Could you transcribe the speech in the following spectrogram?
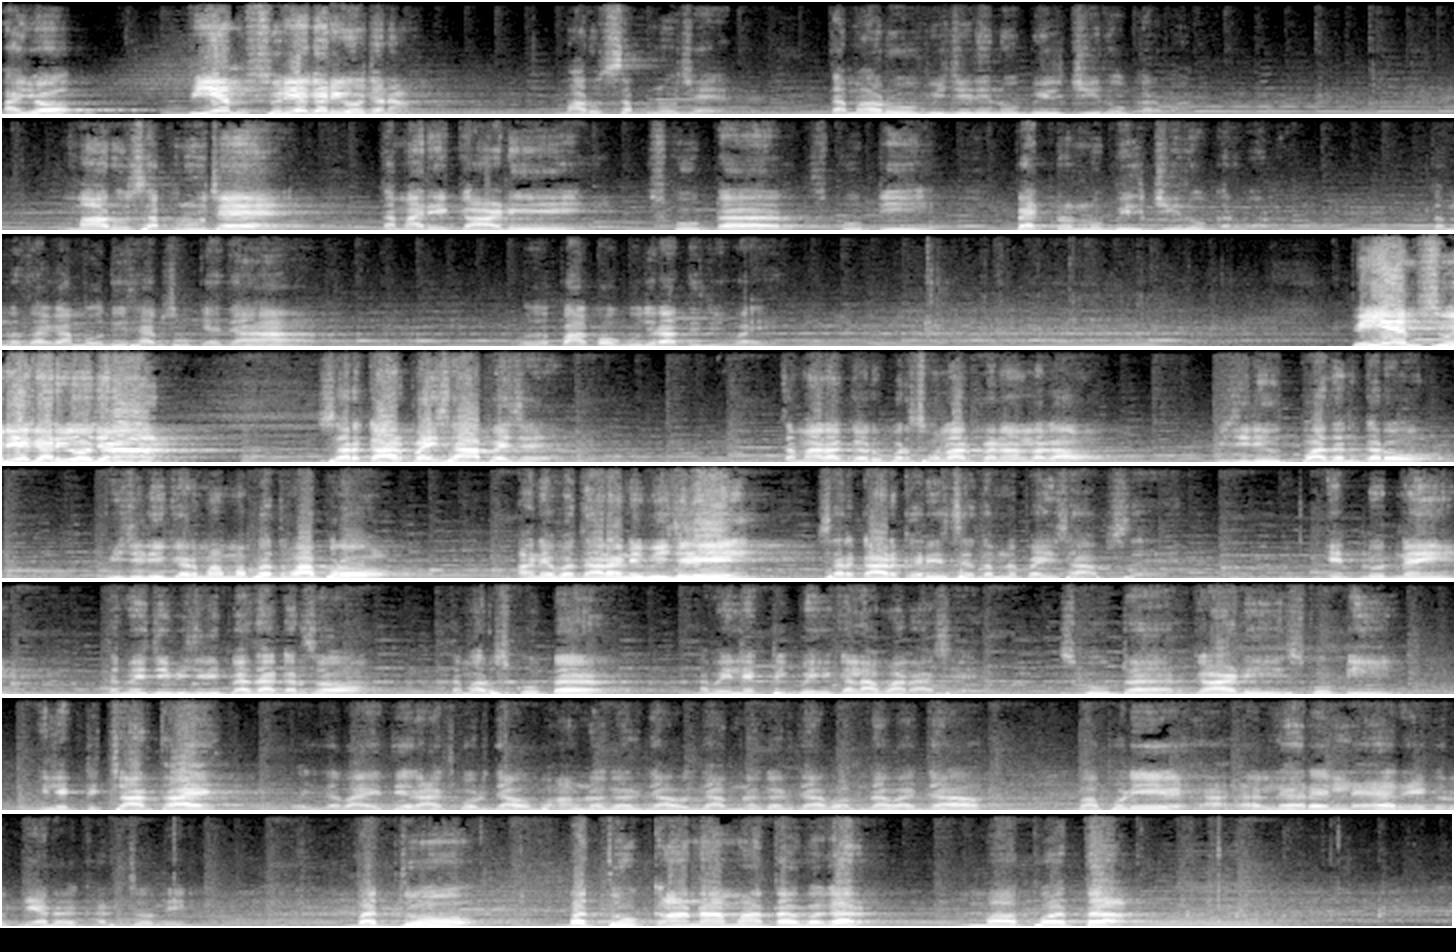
ભાઈઓ, પીએમ સૂર્યઘર યોજના મારું સપનું છે તમારું વીજળીનું બિલ જીરો કરવાનું. મારું સપનું છે તમારી ગાડી, સ્કૂટર, સ્કૂટી, પેટ્રોલનું બિલ જીરો કરવાનું. તમને થાય આ મોદી સાહેબ શું કહે છે? હા. હું તો પાકો ગુજરાતી છું ભાઈ. પીએમ સૂર્યઘર યોજના સરકાર પૈસા આપે છે. તમારા ઘર ઉપર સોલાર પેનલ લગાવો. વીજળી ઉત્પાદન કરો. વીજળી ઘરમાં મફત વાપરો. અને વધારાની વીજળી સરકાર ખરીદશે, તમને પૈસા આપશે. એટલું જ નહીં, તમે જે વીજળી પેદા કરશો, તમારું સ્કૂટર, હવે ઇલેક્ટ્રિક વ્હીકલ આવવાના છે. સ્કૂટર, ગાડી, સ્કૂટી, ઇલેક્ટ્રિક ચાર્જ થાય પછી તમે રાજકોટ જાઓ, ભાવનગર જાઓ, જામનગર જાઓ, અમદાવાદ જાઓ. બાપુડી લહેરે લહેર એક રૂપિયાનો ખર્ચો નહીં બધું બધું કાના માતા વગર મફત.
